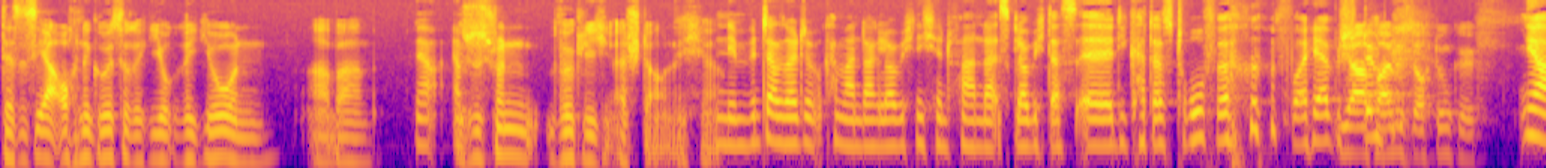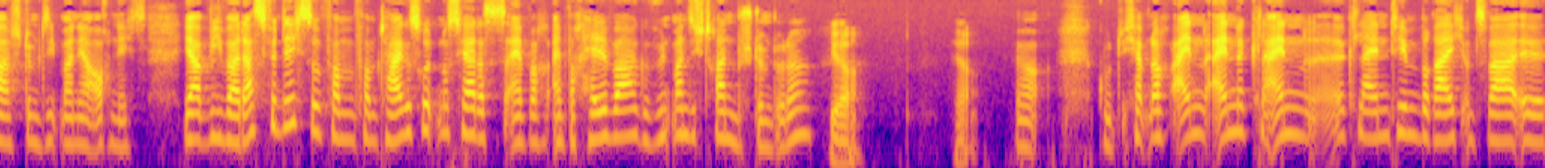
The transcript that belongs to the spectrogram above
das ist ja auch eine größere Regio Region, aber Ja, es ist schon wirklich erstaunlich, ja. in dem Winter sollte kann man da glaube ich nicht hinfahren. Da ist glaube ich das äh, die Katastrophe vorher bestimmt. allem ist es auch dunkel. Ja, stimmt, sieht man ja auch nichts. Ja, wie war das für dich so vom vom Tagesrhythmus her, dass es einfach einfach hell war? Gewöhnt man sich dran bestimmt, oder? Ja. Ja. Ja, gut. Ich habe noch einen einen kleinen äh, kleinen Themenbereich und zwar äh,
